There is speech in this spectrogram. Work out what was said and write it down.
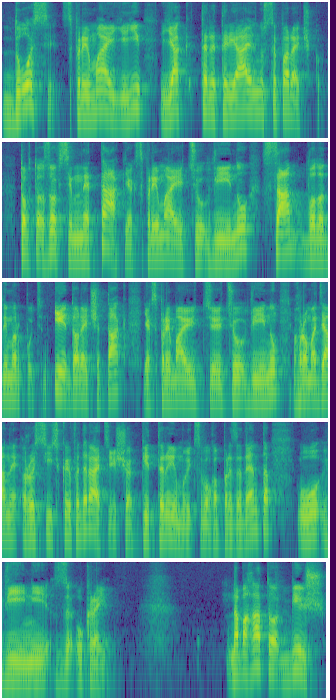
досі сприймає її як територіальну сеперечку. Тобто зовсім не так, як сприймає цю війну сам Володимир Путін, і до речі, так як сприймають е, цю війну громадяни Російської Федерації, що підтримують свого президента у війні з Україною набагато більш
